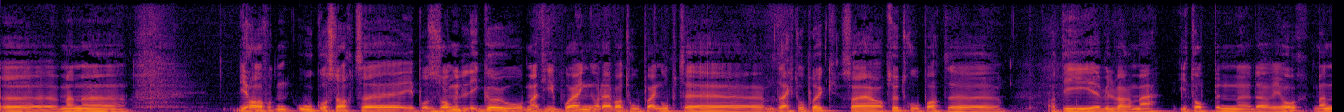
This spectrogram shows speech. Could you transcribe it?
uh, men eh, de har fått en OK start på sesongen. De ligger jo med ti poeng, og det er bare to poeng opp til eh, direkte opprykk. Så jeg har absolutt tro på at, eh, at de vil være med i toppen eh, der i år. Men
